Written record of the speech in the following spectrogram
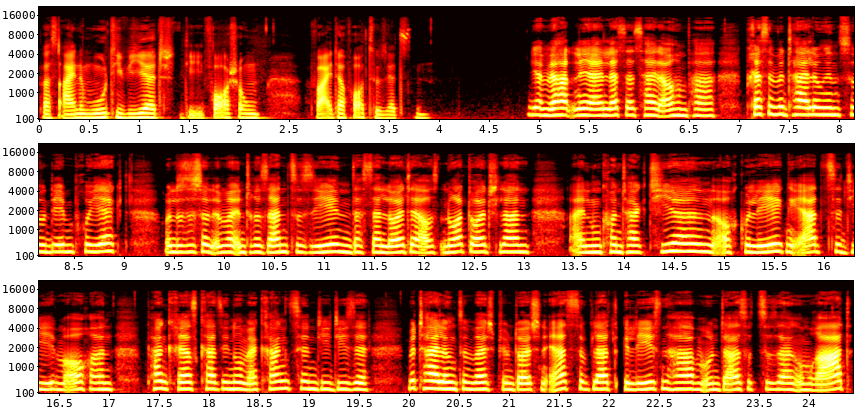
was einen motiviert, die Forschung weiter fortzusetzen. Ja, wir hatten ja in letzter Zeit auch ein paar Pressemitteilungen zu dem Projekt und es ist schon immer interessant zu sehen, dass dann Leute aus Norddeutschland einen kontaktieren, auch Kollegen, Ärzte, die eben auch an Pankreaskarzinom erkrankt sind, die diese Mitteilung zum Beispiel im Deutschen Ärzteblatt gelesen haben und da sozusagen um Rat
